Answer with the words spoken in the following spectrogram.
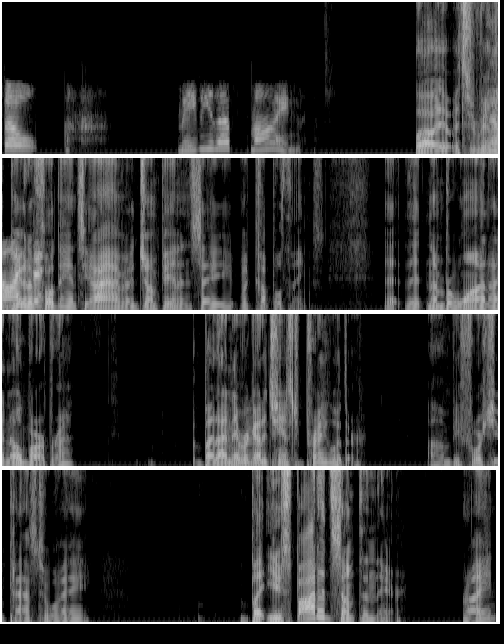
so maybe that's mine Well, it, it's really No, I thi- beautiful, Nancy. I, I'm going to jump in and say a couple things. That, that number one, I know Barbara, but I never Mm-hmm. got a chance to pray with her um, before she passed away. But you spotted something there, right?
